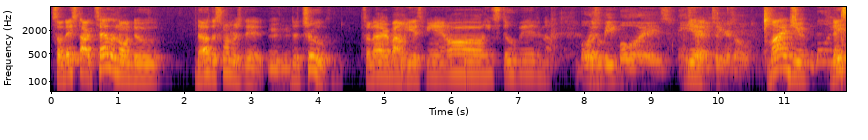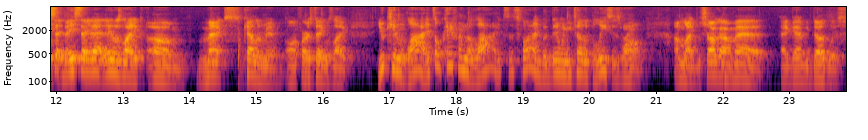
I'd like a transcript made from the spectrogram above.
So they start telling on dude, the other swimmers did, Mm-hmm. the truth. So now everybody on ESPN, oh, he's stupid. And all. Boys will be boys. And he's Yeah. 32 years old. mind you, they say they say that they was like um, Max Kellerman on First Take was like, you can lie. It's okay for him to lie. It's it's fine. But then when you tell the police, it's wrong. I'm like, but y'all got mad at Gabby Douglas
